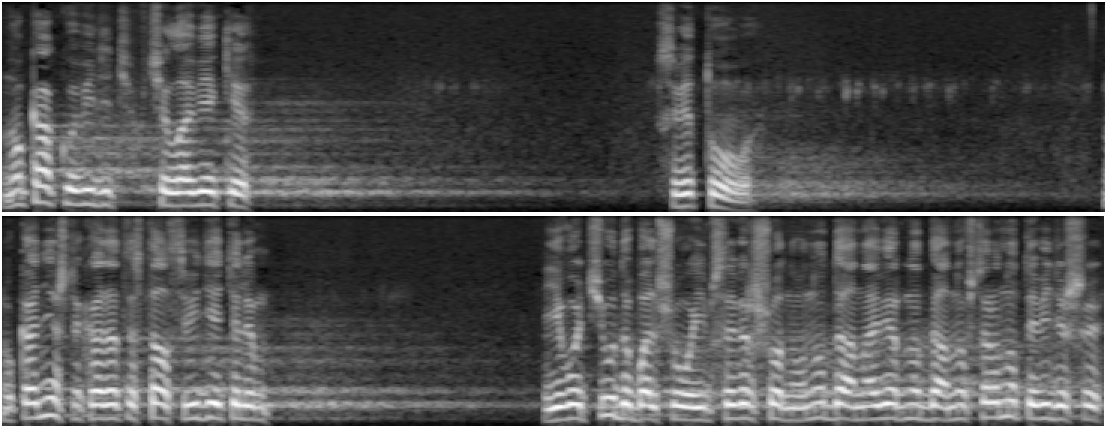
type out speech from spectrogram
Но как увидеть в человеке святого? Ну, конечно, когда ты стал свидетелем его чуда большого, им совершенного, ну да, наверное, да, но все равно ты видишь и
